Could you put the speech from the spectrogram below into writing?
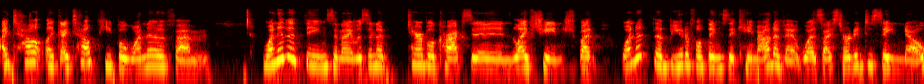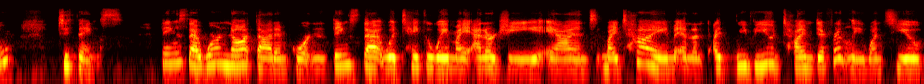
I tell like I tell people one of um one of the things and I was in a terrible car accident life changed, but one of the beautiful things that came out of it was I started to say no to things things that were not that important, things that would take away my energy and my time. And I, we viewed time differently once you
